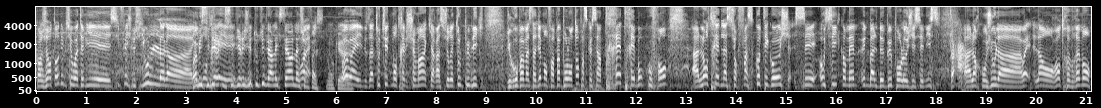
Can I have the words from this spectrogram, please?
Quand j'ai entendu Monsieur Wattelier siffler je me suis dit oulala Ouais, il mais il s'est montrait- diri- il s'est dirigé tout de suite vers l'extérieur de la Ouais. surface. Donc, euh, Ouais, ouais, il nous a tout de suite montré le chemin qui a rassuré tout le public du groupe Ama Stadium. Enfin, pas pour longtemps parce que c'est un très très bon coup franc à l'entrée de la surface côté gauche. C'est aussi quand même une balle de but pour l'OGC Nice. Alors qu'on joue là, ouais, là on rentre vraiment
